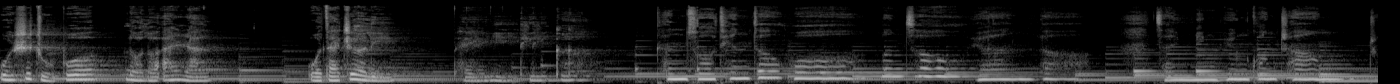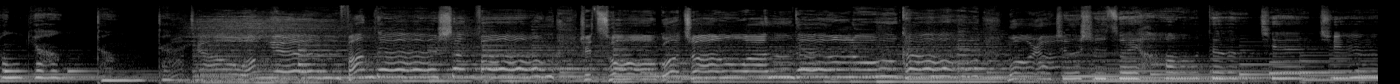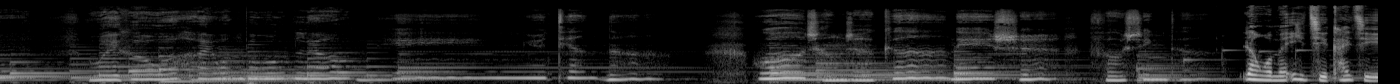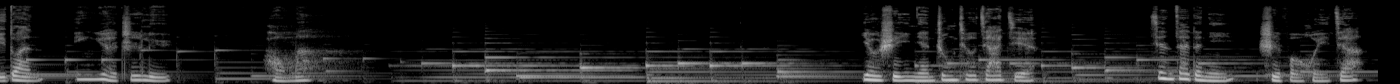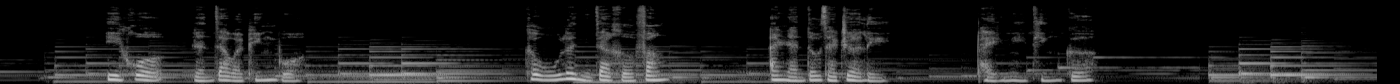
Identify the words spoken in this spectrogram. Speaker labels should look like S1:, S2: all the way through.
S1: 我是主播洛洛安然，我在这里陪你听歌。
S2: 看昨天的我们走远了，在命运广场中央等待。
S3: 眺望远方的山峰，却错过转弯的路口。莫让这是最好的结局，为何我还忘不了你？
S2: 阴雨天呢？我唱着歌，你是否心的？
S1: 让我们一起开启一段音乐之旅，好吗？又是一年中秋佳节，现在的你是否回家，亦或人在外拼搏？可无论你在何方，安然都在这里陪你听歌。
